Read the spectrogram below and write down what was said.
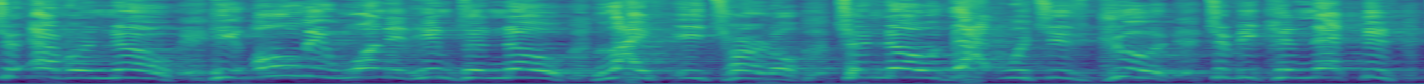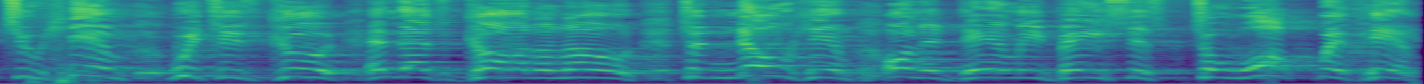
to ever know. He only wanted him to know life eternal, to know that which is good, to be connected to him which is good, and that's God alone, to know him on a daily basis, to walk with him.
